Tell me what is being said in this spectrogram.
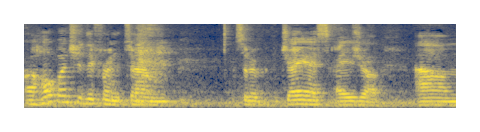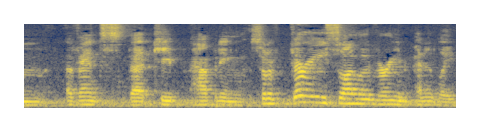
a whole bunch of different um, sort of JS Asia um, events that keep happening sort of very siloed, very independently.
